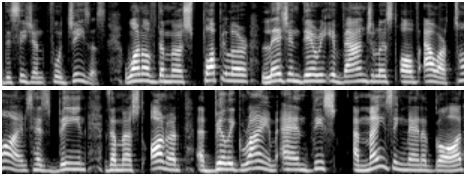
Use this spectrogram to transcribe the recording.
decision for Jesus. One of the most popular, legendary evangelists of our times has been the most honored uh, Billy Graham. And this amazing man of God,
